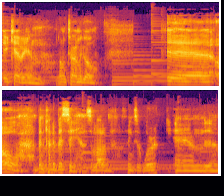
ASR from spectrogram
Hey, Kevin. Long time ago. Uh, oh, I've been kind of busy. There's a lot of things at work, and uh,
